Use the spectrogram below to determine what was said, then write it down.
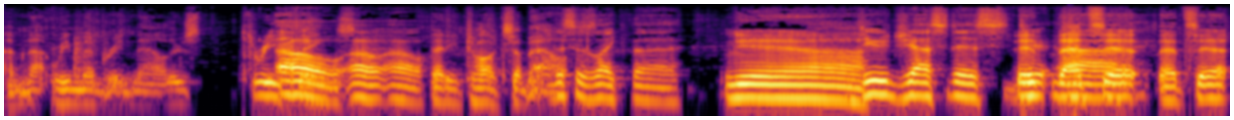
I'm not remembering now. There's three Oh, things oh, oh. that he talks about. This is like the yeah. do justice. Do, It- that's uh, it. That's it.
